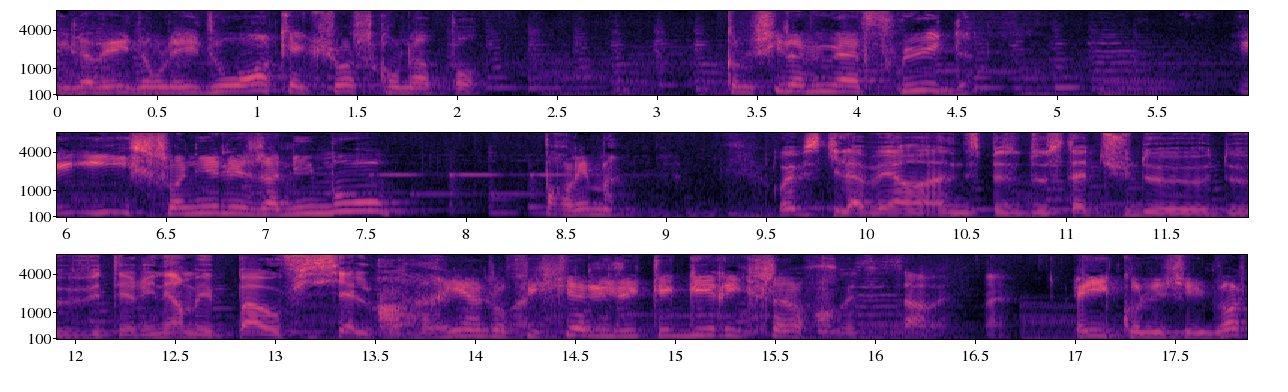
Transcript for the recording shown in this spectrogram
Il avait dans les doigts quelque chose qu'on n'a pas. Comme s'il avait eu un fluide. Il il soignait les animaux par les mains. Ouais, parce qu'il avait un, un espèce de statut de, de vétérinaire, mais pas officiel, quoi. Ah, Rien d'officiel, il était guérisseur. Ouais, c'est ça, ouais. ouais. Et il connaissait une vache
